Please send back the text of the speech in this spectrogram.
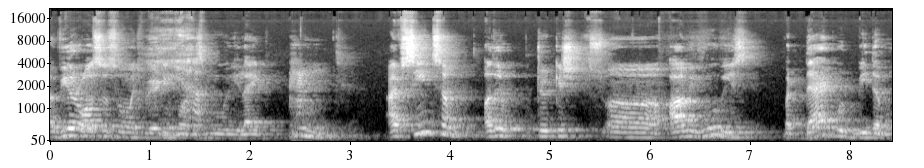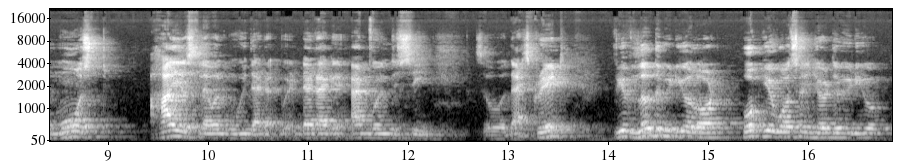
uh, we are also so much waiting for this movie. Like, I've seen some other Turkish uh, army movies, but that would be the most highest level movie that that I, I'm going to see. So that's great. We have loved the video a lot. Hope you have also enjoyed the video.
